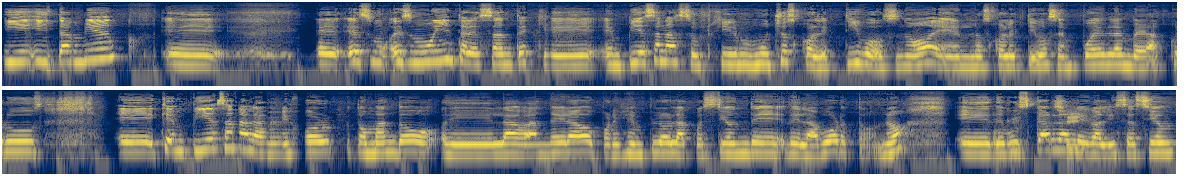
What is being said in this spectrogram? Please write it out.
y, también eh, es, es, muy interesante que empiezan a surgir muchos colectivos, ¿no? En los colectivos en Puebla, en Veracruz, eh, que empiezan a lo mejor tomando eh, la bandera o, por ejemplo, la cuestión de, del aborto, ¿no? de buscar la legalización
